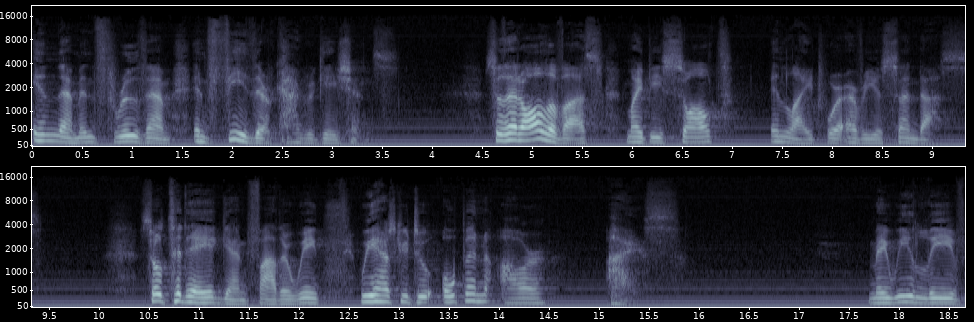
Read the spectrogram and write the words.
in them and through them and feed their congregations so that all of us might be salt and light wherever you send us. So today, again, Father, we, we ask you to open our eyes May we leave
